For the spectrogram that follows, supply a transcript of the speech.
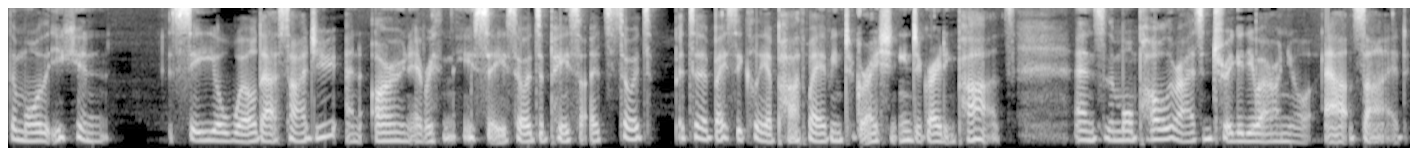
the more that you can see your world outside you and own everything that you see. So it's a piece. It's so it's it's a basically a pathway of integration, integrating parts. And so the more polarized and triggered you are on your outside,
